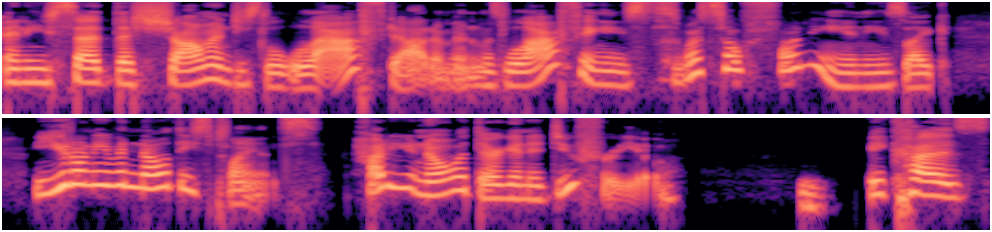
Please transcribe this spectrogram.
and he said the shaman just laughed at him and was laughing. He says, What's so funny? And he's like, You don't even know these plants. How do you know what they're going to do for you? Mm. Because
